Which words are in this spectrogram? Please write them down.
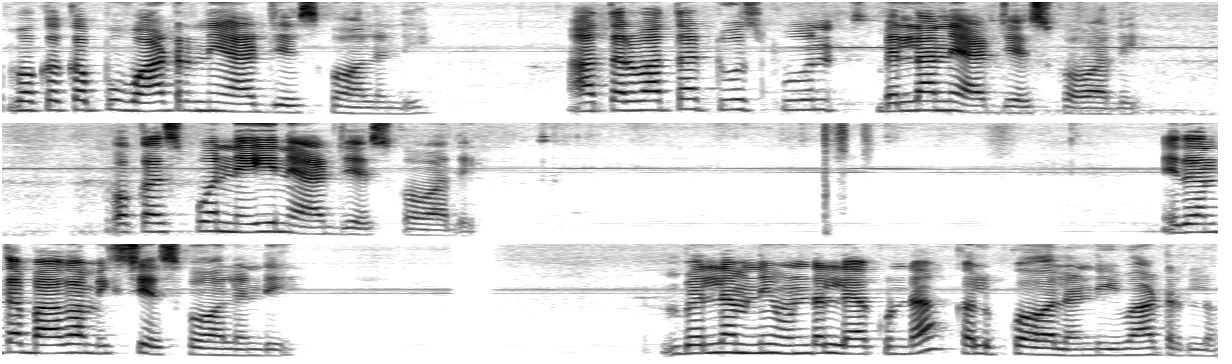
ఒక కప్పు వాటర్ని యాడ్ చేసుకోవాలండి. ఆ తర్వాత టూ స్పూన్ బెల్లాన్ని యాడ్ చేసుకోవాలి. ఒక స్పూన్ నెయ్యిని యాడ్ చేసుకోవాలి. ఇదంతా బాగా మిక్స్ చేసుకోవాలండి. బెల్లంని ఉండలు లేకుండా కలుపుకోవాలండి వాటర్లో.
